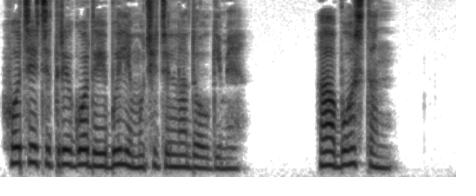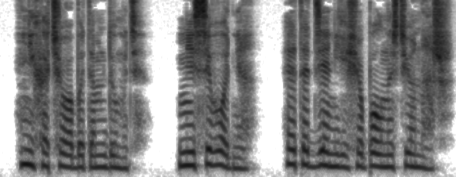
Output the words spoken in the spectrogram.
хоть эти три года и были мучительно долгими. А Бостон? Не хочу об этом думать. Не сегодня. Этот день еще полностью наш.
